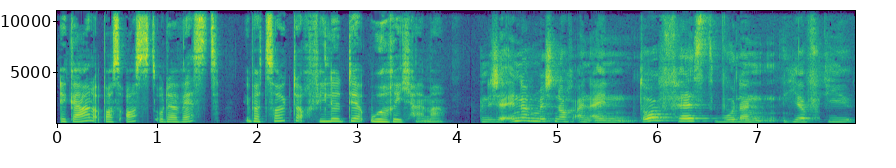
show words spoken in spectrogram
egal ob aus Ost oder West, überzeugte auch viele der Urriechheimer. Und ich erinnere mich noch an ein Dorffest, wo dann hier die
